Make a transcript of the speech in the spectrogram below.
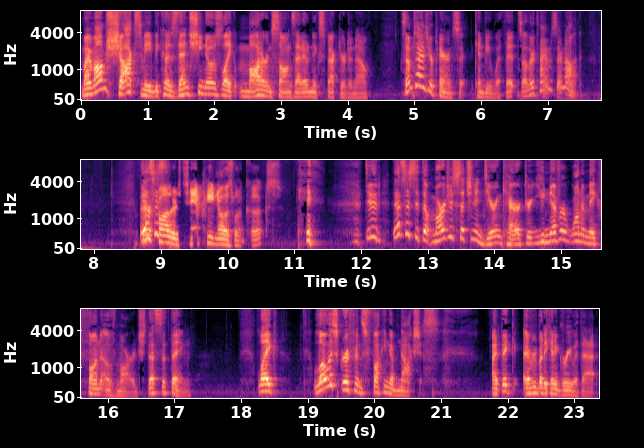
my mom shocks me because then she knows like modern songs that I didn't expect her to know. Sometimes your parents can be with it, so other times they're not. But Your just- father's champ. He knows what cooks. dude, that's just it. Though Marge is such an endearing character. You never want to make fun of Marge. That's the thing. Like Lois Griffin's fucking obnoxious. I think everybody can agree with that.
